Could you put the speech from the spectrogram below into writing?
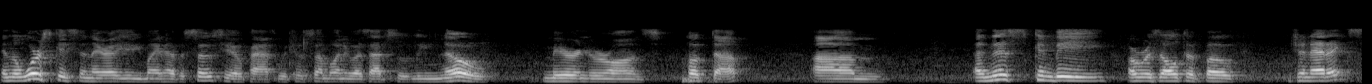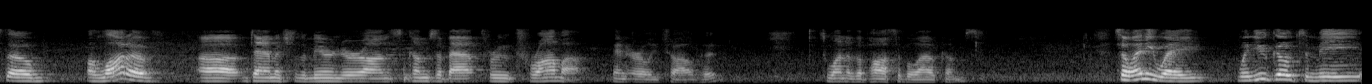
In the worst case scenario, you might have a sociopath, which is someone who has absolutely no mirror neurons hooked up. Um, and this can be a result of both genetics, though a lot of uh, damage to the mirror neurons comes about through trauma in early childhood. It's one of the possible outcomes. So, anyway, when you go to me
